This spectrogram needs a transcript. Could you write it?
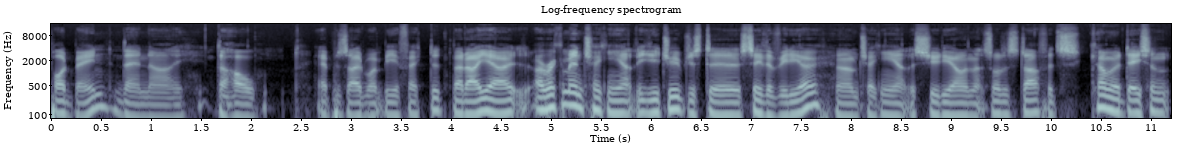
Podbean, then uh, the whole episode won't be affected. But uh, yeah, I, I recommend checking out the YouTube just to see the video, um, checking out the studio and that sort of stuff. It's come a decent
